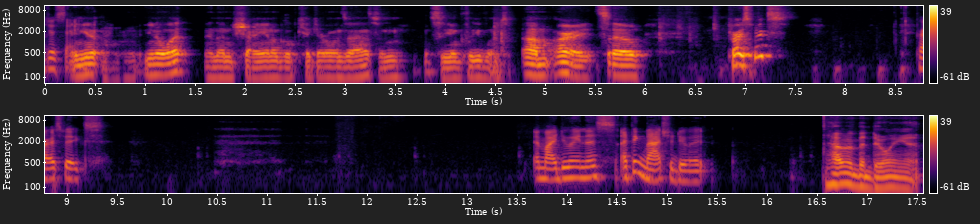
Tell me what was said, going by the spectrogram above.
Just saying. And you know, you know what? And then Cheyenne will go kick everyone's ass, and we'll see you in Cleveland. Um, all right, so Prize Picks. Prize Picks. Am I doing this? I think Matt should do it. I Haven't been doing it.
